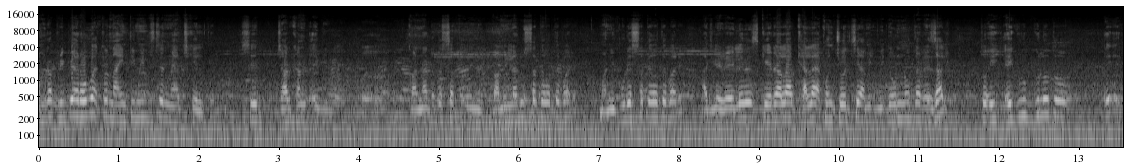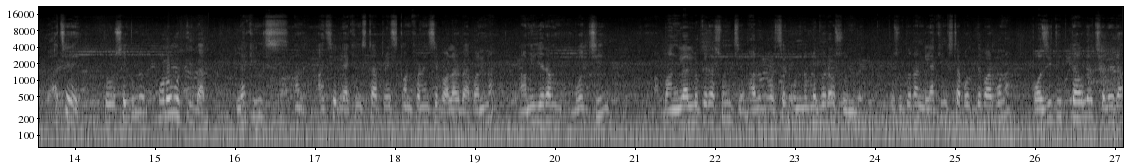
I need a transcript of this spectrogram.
আমরা প্রিপেয়ার হব একটা নাইনটি মিনিটসের ম্যাচ খেলতে। সে ঝাড়খণ্ড, এই কর্ণাটকের সাথে তামিলনাড়ুর সাথে হতে পারে, মণিপুরের সাথে হতে পারে। আজকে রেলওয়েজ কেরালার খেলা এখন চলছে, আমি নো দ্য রেজাল্ট তো এই এই গ্রুপগুলো তো আছে, তো সেগুলো পরবর্তী ব্যাপার ল্যাকিংস আছে ল্যাকিংসটা প্রেস কনফারেন্সে বলার ব্যাপার না। আমি যেরকম বলছি বাংলার লোকেরা শুনছে, ভারতবর্ষের অন্য লোকেরাও শুনবে। তো সুতরাং ল্যাকিংসটা বলতে পারব না। পজিটিভটা হলো ছেলেরা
